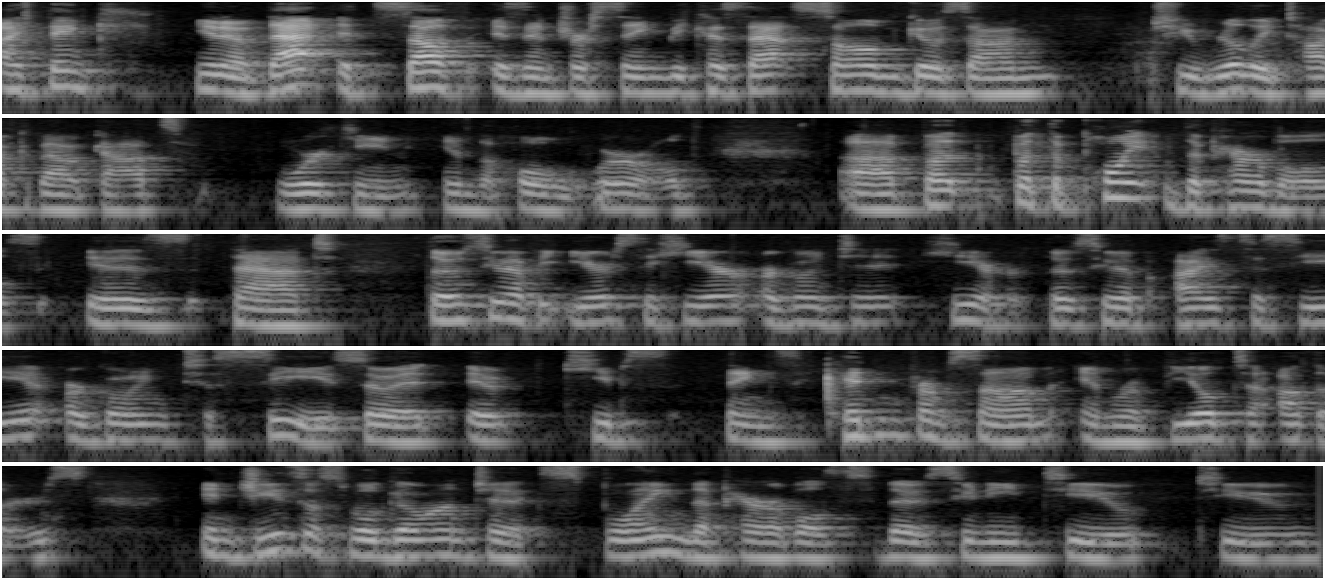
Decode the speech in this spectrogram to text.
I think, you know, that itself is interesting because that psalm goes on to really talk about God's working in the whole world. Uh, but but the point of the parables is that those who have ears to hear are going to hear. Those who have eyes to see are going to see. So it, it keeps things hidden from some and revealed to others. And Jesus will go on to explain the parables to those who need to to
